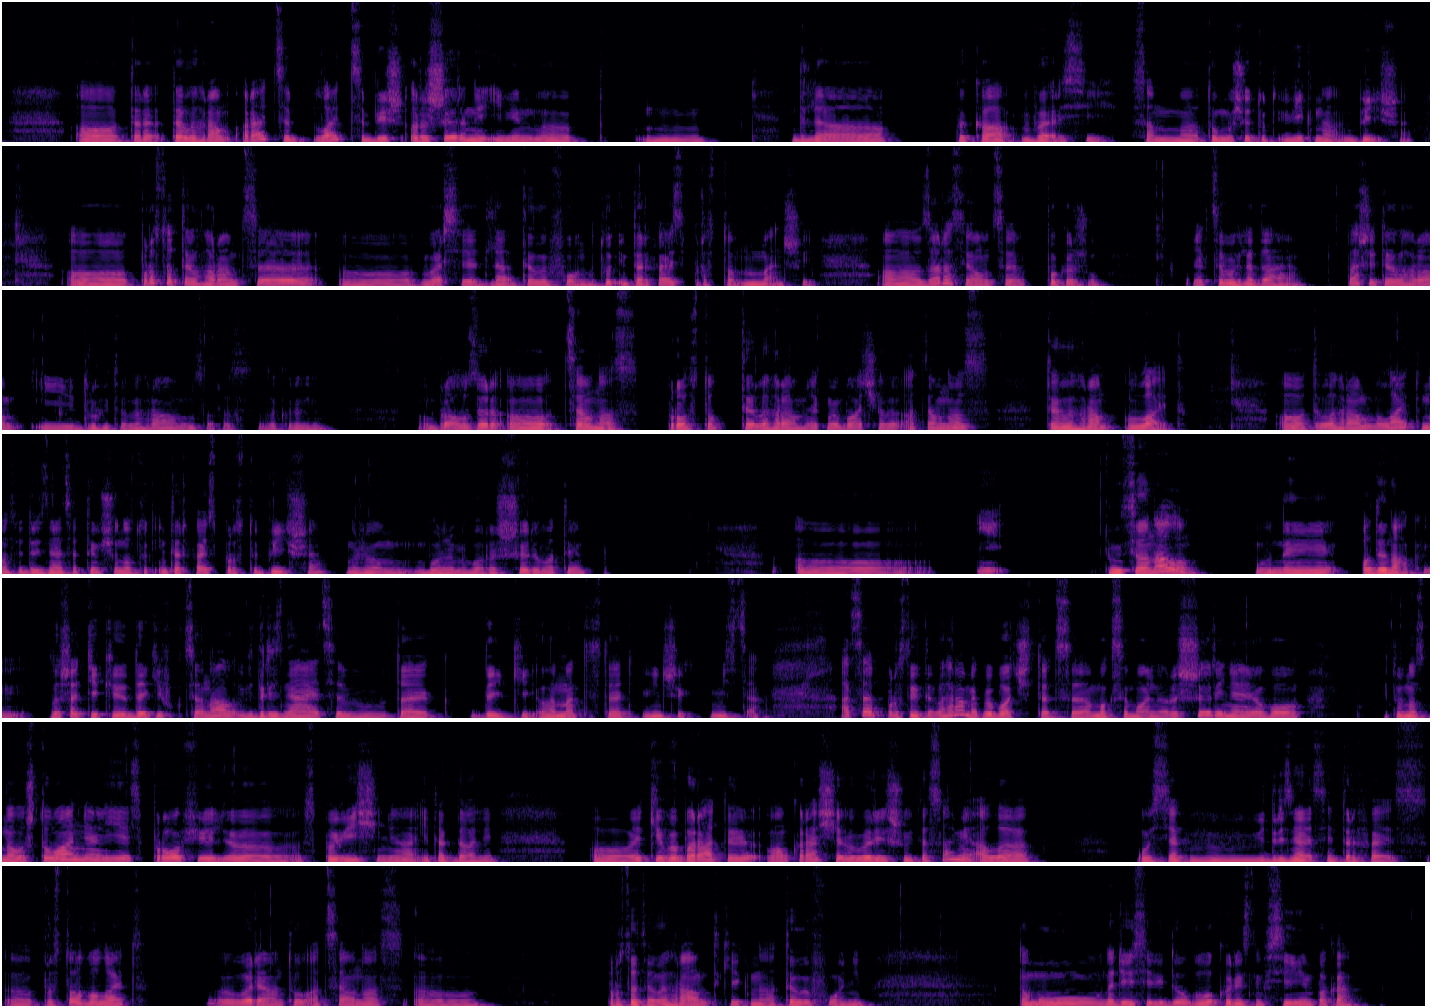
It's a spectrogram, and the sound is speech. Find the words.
Telegram Lite це, Lite це більш розширений і він для ПК-версій, саме тому що тут вікна більше. Е, Просто Telegram це е, версія для телефону. Тут інтерфейс просто менший. А Зараз я вам це покажу. Як це виглядає? Перший Telegram і другий Telegram. Зараз закрию браузер. Е, Це у нас просто Telegram, як ми бачили, а це у нас Telegram Lite. Е, Telegram Lite у нас відрізняється тим, що у нас тут інтерфейс просто більше. Ми можемо його розширювати. Е, І функціоналом вони одинакові. Лише тільки деякий функціонал відрізняється, так як деякі елементи стоять в інших місцях. А це простий Telegram, як ви бачите, це максимальне розширення його. І тут у нас налаштування є, профіль, е, сповіщення і так далі. О, які вибирати вам краще, ви вирішуєте самі, але ось як відрізняється інтерфейс е, простого е, варіанту, а це у нас е, просто Телеграм, такий як на телефоні. Тому, надіюся, відео було корисним. Всім пока!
